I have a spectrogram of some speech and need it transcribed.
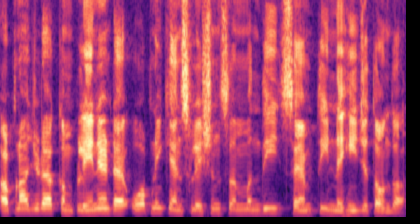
ਆਪਣਾ ਜਿਹੜਾ ਕੰਪਲੇਨੈਂਟ ਹੈ, ਉਹ ਆਪਣੀ ਕੈਂਸਲੇਸ਼ਨ ਸੰਬੰਧੀ ਸਹਿਮਤੀ ਨਹੀਂ ਜਤਾਉਂਦਾ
